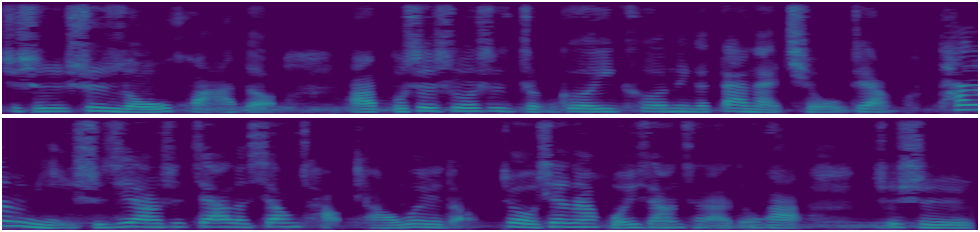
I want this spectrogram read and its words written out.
就是是柔滑的，而不是说是整个一颗那个大奶球这样。它的米实际上是加了香草调味的，就我现在回想起来的话，就是，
